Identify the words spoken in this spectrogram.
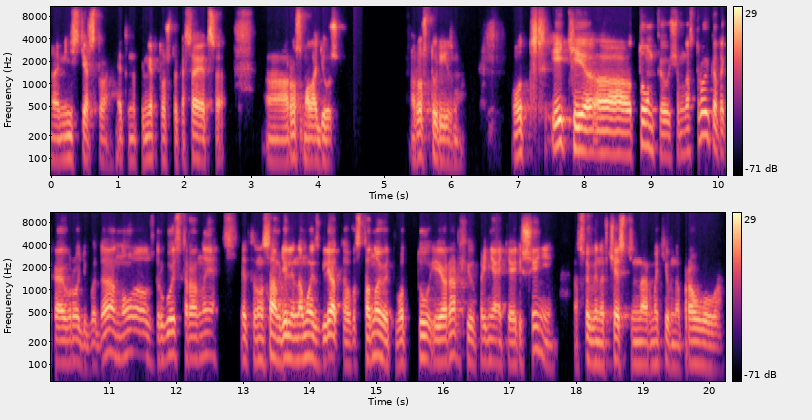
министерство. Это, например, то, что касается Росмолодежи, Ростуризма. Вот эти э, тонкая, в общем, настройка такая вроде бы, да, но с другой стороны, это на самом деле, на мой взгляд, восстановит вот ту иерархию принятия решений, особенно в части нормативно-правового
